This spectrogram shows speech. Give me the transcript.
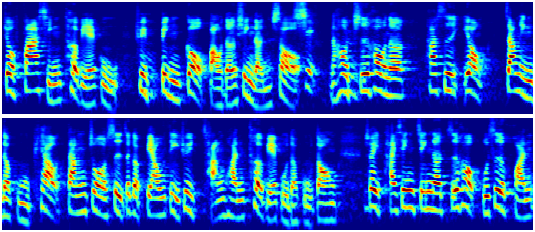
就发行特别股去并购保德信人寿。是。然后之后呢，它是用张营的股票当做是这个标的去偿还特别股的股东，所以台新金呢之后不是还。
